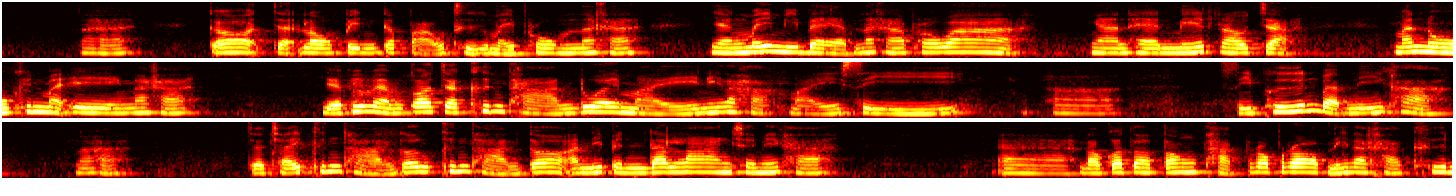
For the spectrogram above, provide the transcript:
ำนะคะก็จะลองเป็นกระเป๋าถือไหมพรมนะคะ ยังไม่มีแบบนะคะ เพราะว่างานแฮนด์เมดเราจะมโนขึ้นมาเองนะคะ เดี๋ยวพี่แหม่มก็จะขึ้นฐานด้วยไหมนี่แหละค่ะ ไหมสีสีพื้นแบบนี้ค่ะ นะคะ จะใช้ขึ้นฐานก็ขึ้นฐานก็อันนี้เป็นด้านล่างใช่ไหมคะ อ่าเราก็ต้องถักรอบๆนี้แหละค่ะขึ้น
